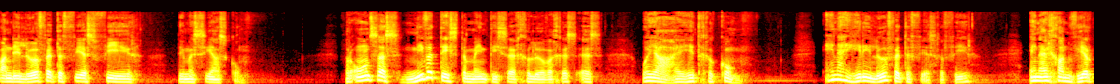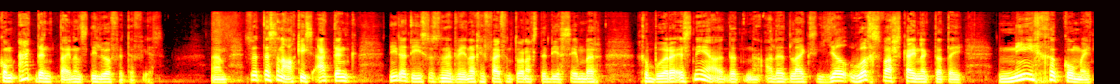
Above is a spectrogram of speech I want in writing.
van die loofete fees vier die Messias kom. Vir ons as Nuwe Testamentiese gelowiges is O ja, hy het gekom. En hy het die Loofhuttefees gevier en hy gaan weer kom. Ek dink tydens die Loofhuttefees. Ehm um, so tussen hakkies, ek dink Nie dat Jesus noodwendig die 25ste Desember gebore is nie. Dit dit lyk heel hoogs waarskynlik dat hy nie gekom het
